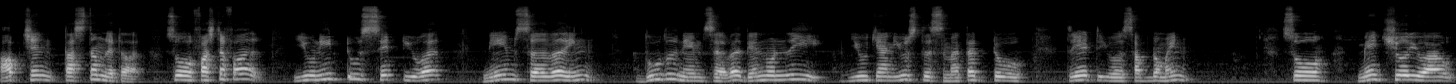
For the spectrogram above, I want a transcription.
option custom letter. So first of all you need to set your name server in Google name server. Then only you can use this method to create your subdomain. So make sure you have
